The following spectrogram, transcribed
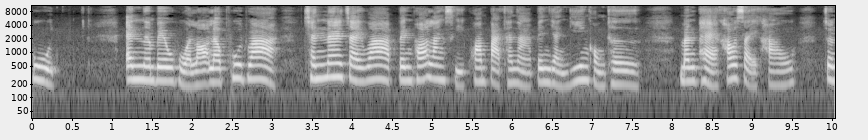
พูด แอนนาเบลหัวเราะแล้วพูดว่า ฉันแน่ใจว่าเป็นเพราะรังสีความปรารถนาเป็นอย่างยิ่งของเธอ มันแผ่เข้าใส่เขา จน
